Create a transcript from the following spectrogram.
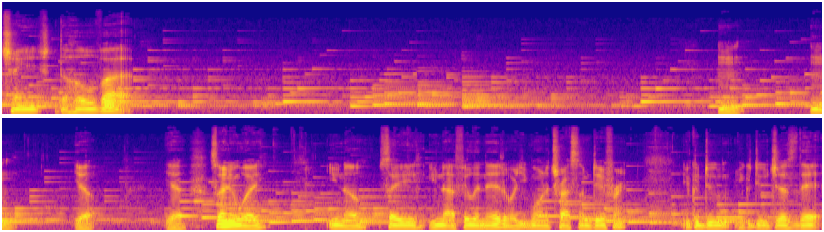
change the whole vibe. So anyway, you know, say you're not feeling it or you want to try something different, you could do you could do just that.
